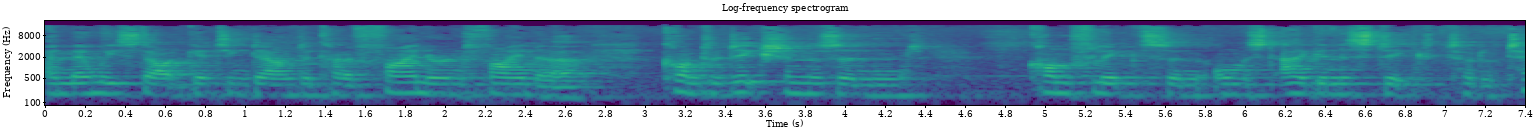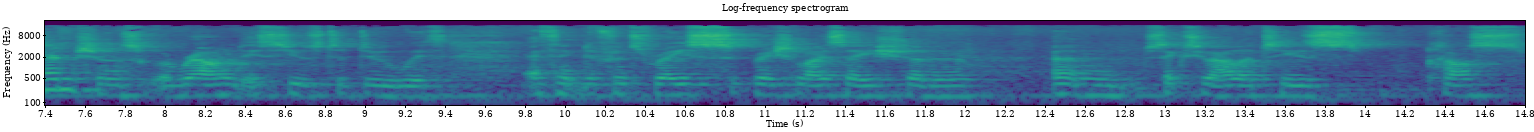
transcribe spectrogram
and then we start getting down to kind of finer and finer contradictions and conflicts and almost agonistic sort of tensions around issues to do with ethnic difference, race, racialization, and sexualities, class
